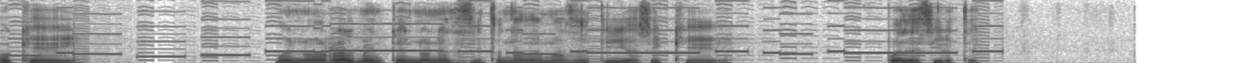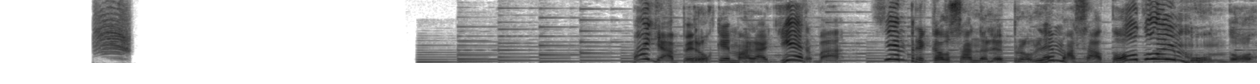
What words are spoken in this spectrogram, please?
Ok. Bueno, realmente no necesito nada más de ti, así que... Puedes irte. Vaya, pero qué mala hierba. Siempre causándole problemas a todo el mundo.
